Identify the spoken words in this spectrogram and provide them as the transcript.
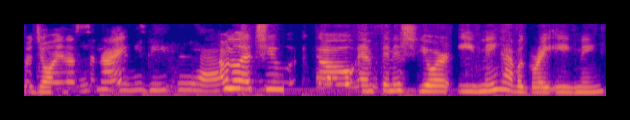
for joining us tonight. I'm going to let you go and finish your evening. Have a great evening.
